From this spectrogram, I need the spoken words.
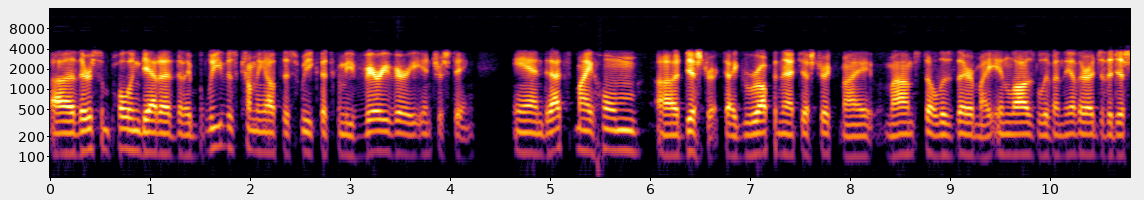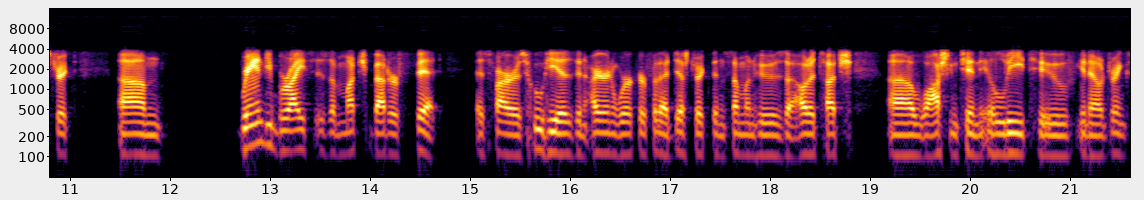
uh, there's some polling data that I believe is coming out this week that's going to be very, very interesting. And that's my home uh, district. I grew up in that district. My mom still lives there. My in-laws live on the other edge of the district. Um, Randy Bryce is a much better fit as far as who he is an iron worker for that district than someone who's out of touch uh, Washington elite who you know drinks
